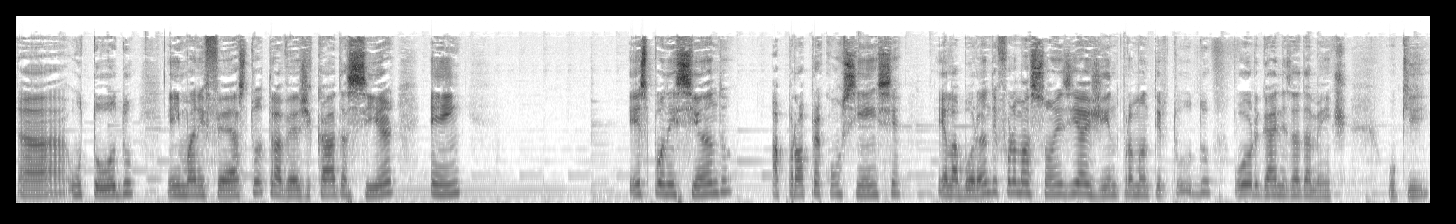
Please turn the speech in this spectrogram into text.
ah, o todo em manifesto através de cada ser em exponenciando a própria consciência, elaborando informações e agindo para manter tudo organizadamente o que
